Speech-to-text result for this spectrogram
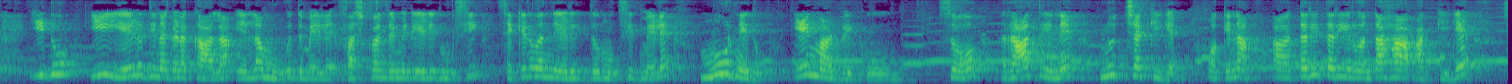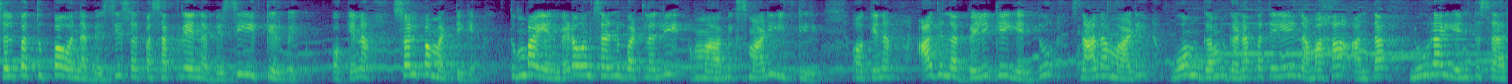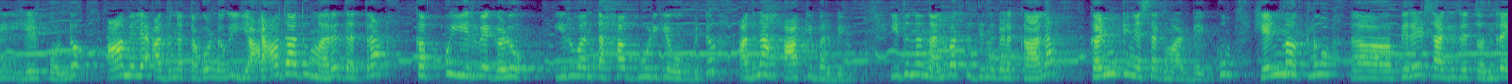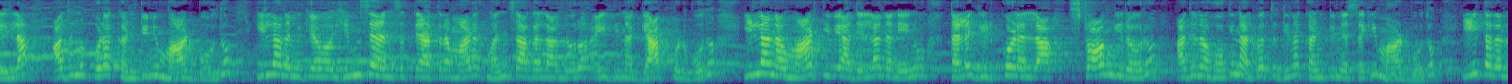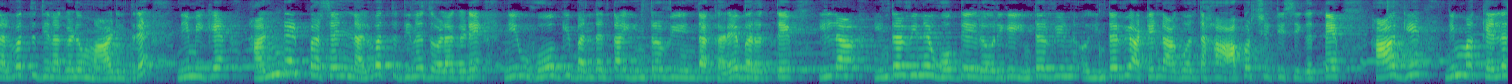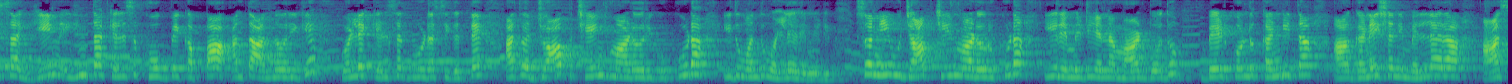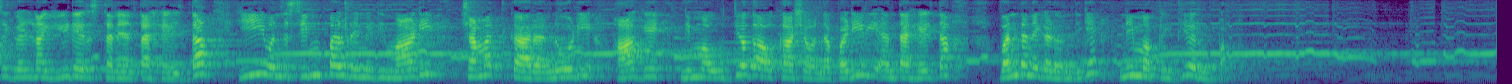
ಇದು ಈ ಏಳು ದಿನಗಳ ಕಾಲ ಎಲ್ಲ ಮುಗಿದ ಮೇಲೆ ಫಸ್ಟ್ ಒನ್ ರೆಮಿಡಿ ಹೇಳಿದ್ ಮುಗಿಸಿ ಸೆಕೆಂಡ್ ಒನ್ ಹೇಳಿದ್ದು ಮುಗಿಸಿದ ಮೇಲೆ ಮೂರನೇದು. ಏನು ಮಾಡಬೇಕು? ಸೊ ರಾತ್ರಿನೇ ನುಚ್ಚಕ್ಕಿಗೆ ಓಕೆನಾ ತರಿ ತರಿ ಇರುವಂತಹ ಅಕ್ಕಿಗೆ ಸ್ವಲ್ಪ ತುಪ್ಪವನ್ನು ಬೆರೆಸಿ, ಸ್ವಲ್ಪ ಸಕ್ಕರೆಯನ್ನು ಬೆರೆಸಿ ಇಟ್ಟಿರಬೇಕು. ಓಕೆನಾ? ಸ್ವಲ್ಪ ಮಟ್ಟಿಗೆ. ತುಂಬ ಏನು ಬೇಡ, ಒಂದು ಸಣ್ಣ ಬಟ್ಲಲ್ಲಿ ಮಿಕ್ಸ್ ಮಾಡಿ ಇಟ್ಟಿರಿ. ಓಕೆನಾ? ಅದನ್ನು ಬೆಳಿಗ್ಗೆ ಎದ್ದು ಸ್ನಾನ ಮಾಡಿ ಓಂ ಗಮ್ ಗಣಪತಿಯೇ ನಮಃ ಅಂತ ನೂರ ಎಂಟು ಸಾರಿ ಹೇಳ್ಕೊಂಡು ಆಮೇಲೆ ಅದನ್ನು ತಗೊಂಡೋಗಿ ಯಾವುದಾದ್ರು ಮರದ ಹತ್ರ ಕಪ್ಪು ಇರುವೆಗಳು ಇರುವಂತಹ ಗೂಡಿಗೆ ಹೋಗ್ಬಿಟ್ಟು ಅದನ್ನು ಹಾಕಿ ಬರಬೇಕು. ಇದನ್ನು ನಲವತ್ತು ದಿನಗಳ ಕಾಲ ಕಂಟಿನ್ಯೂಸ್ ಆಗಿ ಮಾಡಬೇಕು. ಹೆಣ್ಮಕ್ಳು ಪಿರಿಯಡ್ಸ್ ಆಗಿದ್ರೆ ತೊಂದರೆ ಇಲ್ಲ. ಅದನ್ನು ಕೂಡ ಕಂಟಿನ್ಯೂ ಮಾಡ್ಬೋದು. ಇಲ್ಲ ನಮಗೆ ಹಿಂಸೆ ಅನಿಸುತ್ತೆ, ಆ ಥರ ಮಾಡೋಕ್ಕೆ ಮನಸ್ಸಾಗಲ್ಲ ಅನ್ನೋರು ಐದು ದಿನ ಗ್ಯಾಪ್ ಕೊಡ್ಬೋದು. ಇಲ್ಲ ನಾವು ಮಾಡ್ತೀವಿ, ಅದೆಲ್ಲ ನಾನೇನು ತಲೆಗೆ ಇಟ್ಕೊಳ್ಳಲ್ಲ ಸ್ಟ್ರಾಂಗ್ ಇರೋರು, ಅದನ್ನು ಹೋಗಿ ನಲ್ವತ್ತು ದಿನ ಕಂಟಿನ್ಯೂಸ್ ಆಗಿ ಮಾಡ್ಬೋದು. ಈ ಥರ ನಲ್ವತ್ತು ದಿನಗಳು ಮಾಡಿದರೆ ನಿಮಗೆ ಹಂಡ್ರೆಡ್ ಪರ್ಸೆಂಟ್ ನಲ್ವತ್ತು ದಿನದೊಳಗಡೆ ನೀವು ಹೋಗಿ ಬಂದಂಥ ಇಂಟರ್ವ್ಯೂಯಿಂದ ಕರೆ ಬರುತ್ತೆ. ಇಲ್ಲ ಇಂಟರ್ವ್ಯೂನೇ ಹೋಗದೆ ಇರೋರಿಗೆ ಇಂಟರ್ವ್ಯೂ ಇಂಟರ್ವ್ಯೂ ಅಟೆಂಡ್ ಆಗುವಂತಹ ಆಪರ್ಚುನಿಟಿ ಸಿಗುತ್ತೆ. ಹಾಗೆ ನಿಮ್ಮ ಕೆಲಸ ಏನು, ಇಂಥ ಕೆಲಸಕ್ಕೆ ಹೋಗ್ಬೇಕಪ್ಪ ಅಂತ ಅನ್ನೋರಿಗೆ ಒಳ್ಳೆ ಕೆಲಸ ಕೂಡ ಸಿಗುತ್ತೆ. ಅಥವಾ ಜಾಬ್ ಚೇಂಜ್ ಮಾಡೋರಿಗೂ ಕೂಡ ಇದು ಒಂದು ಒಳ್ಳೆ ರೆಮಿಡಿ ಸೊ ನೀವು ಜಾಬ್ ಚೇಂಜ್ ಮಾಡೋರು ಕೂಡ ಈ ರೆಮಿಡಿಯನ್ನು ಮಾಡ್ಬೋದು. ಬೇಡ್ಕೊಂಡು ಖಂಡಿತ ಆ ಗಣೇಶ ನಿಮ್ಮೆಲ್ಲರ ಆಸೆಗಳನ್ನ ಈಡೇರಿಸ್ತಾನೆ ಅಂತ ಹೇಳ್ತಾ ಈ ಒಂದು ಸಿಂಪಲ್ ರೆಮಿಡಿ ಮಾಡಿ, ಚಮತ್ಕಾರ ನೋಡಿ, ಹಾಗೆ ನಿಮ್ಮ ಉದ್ಯೋಗ ಅವಕಾಶವನ್ನು ಪಡೀರಿ ಅಂತ ಹೇಳ್ತಾ ವಂದನೆಗಳೊಂದಿಗೆ ನಿಮ್ಮ ಪ್ರೀತಿಯ ರೂಪ.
